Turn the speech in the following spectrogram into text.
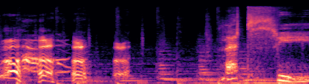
Let's see.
